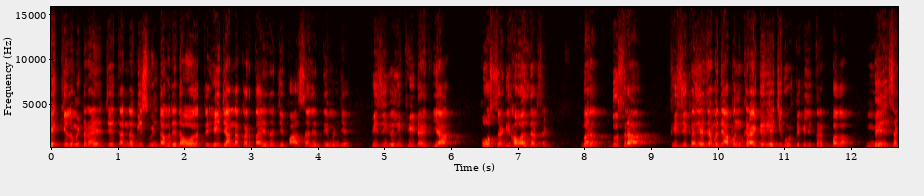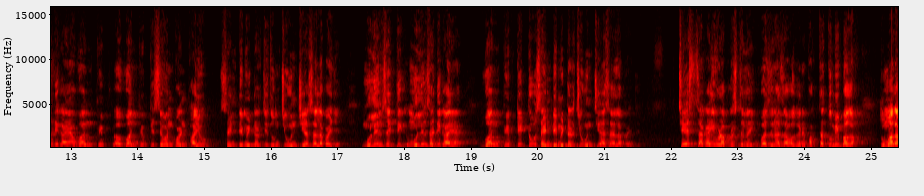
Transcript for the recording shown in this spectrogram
एक किलोमीटर आहे जे त्यांना वीस मिनिटामध्ये धावावं लागतं. हे ज्यांना करता येतं जे पास झाले ते म्हणजे फिजिकली फिट आहेत. या पोस्टसाठी हवालदारसाठी. बरं दुसरा फिजिकल याच्यामध्ये आपण क्रायटेरियाची गोष्ट केली तर बघा मेलसाठी काय आहे? One fif one fifty seven point five सेंटीमीटरची तुमची उंची असायला पाहिजे. मुलींसाठी मुलींसाठी काय आहे? वन फिफ्टी टू सेंटीमीटरची उंची असायला पाहिजे. चेस्टचा काही एवढा प्रश्न नाही वजनाचा वगैरे फक्त तुम्ही बघा. तुम्हाला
